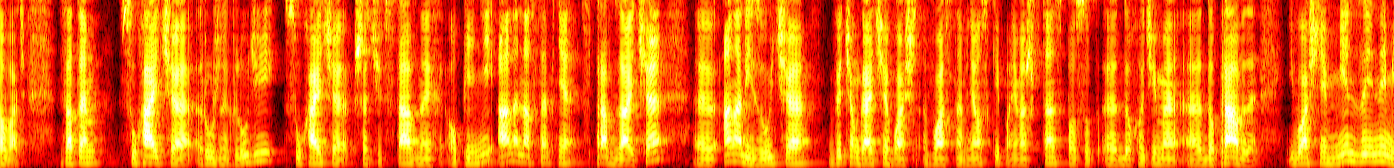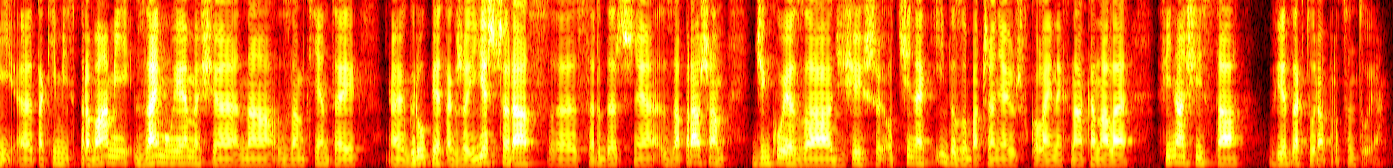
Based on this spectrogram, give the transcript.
Zatem słuchajcie różnych ludzi, słuchajcie przeciwstawnych opinii, ale następnie sprawdzajcie, e, analizujcie, wyciągajcie własne wnioski, ponieważ w ten sposób e, dochodzimy e, do prawdy. I właśnie między innymi takimi sprawami zajmujemy się na zamkniętej grupie, także jeszcze raz serdecznie zapraszam. Dziękuję za dzisiejszy odcinek i do zobaczenia już w kolejnych na kanale Finansista, wiedza, która procentuje.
